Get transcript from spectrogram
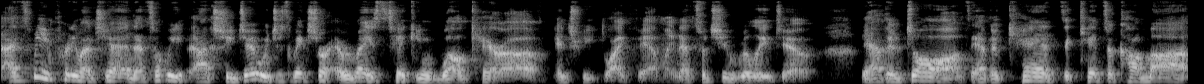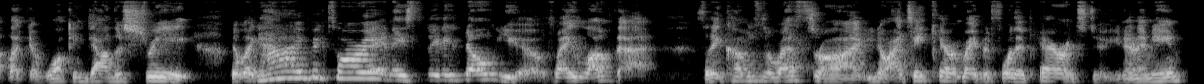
That's me pretty much it. That's what we actually do. We just make sure everybody's taken well care of and treat like family. That's what you really do. They have their dogs, they have their kids. The kids will come up, like they're walking down the street. They're like, "Hi, Victoria," and they they know you. So I love that. So they come to the restaurant. You know, I take care of them right before their parents do. You know what I mean?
